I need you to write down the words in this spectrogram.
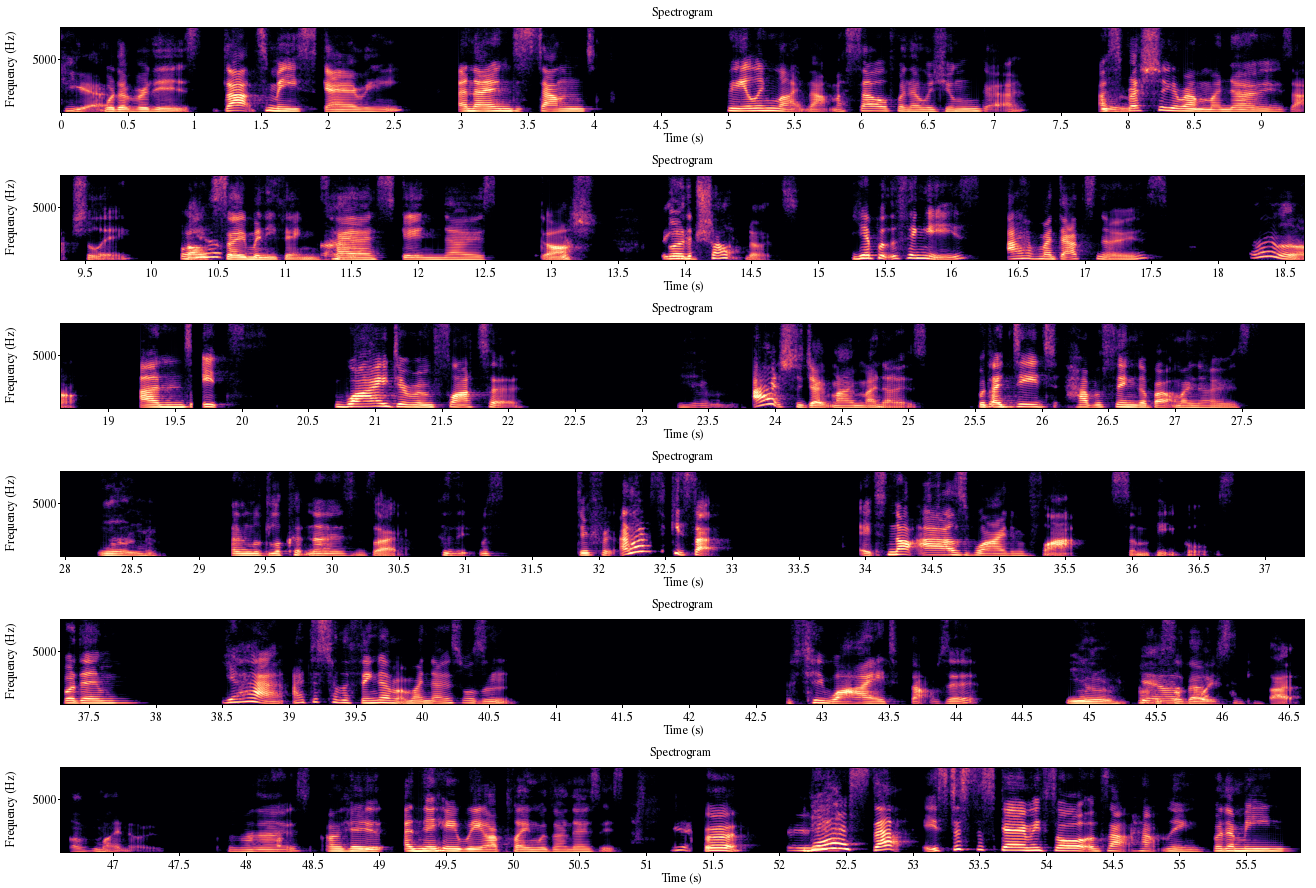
yeah, whatever it is. That to me is scary. And I understand feeling like that myself when I was younger, especially around my nose, actually. Well, Yeah. so many things Right. hair, skin, nose. Gosh. but but- sharp nose. Yeah, but the thing is, I have my dad's nose Oh, and it's wider and flatter. yeah. I actually don't mind my nose, but I did have a thing about my nose Mm, and would look at nose and like, because it was different. I don't think it's that, it's not as wide and flat, some people's. But um, yeah, I just had a thing about my nose wasn't, it was too wide. That was it. Yeah. That Yeah, I've very always thinking that of my nose. With my nose. Oh, here, and then here we are playing with our noses. Yeah. But yes, that it's just a scary thought of that happening. But I mean,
